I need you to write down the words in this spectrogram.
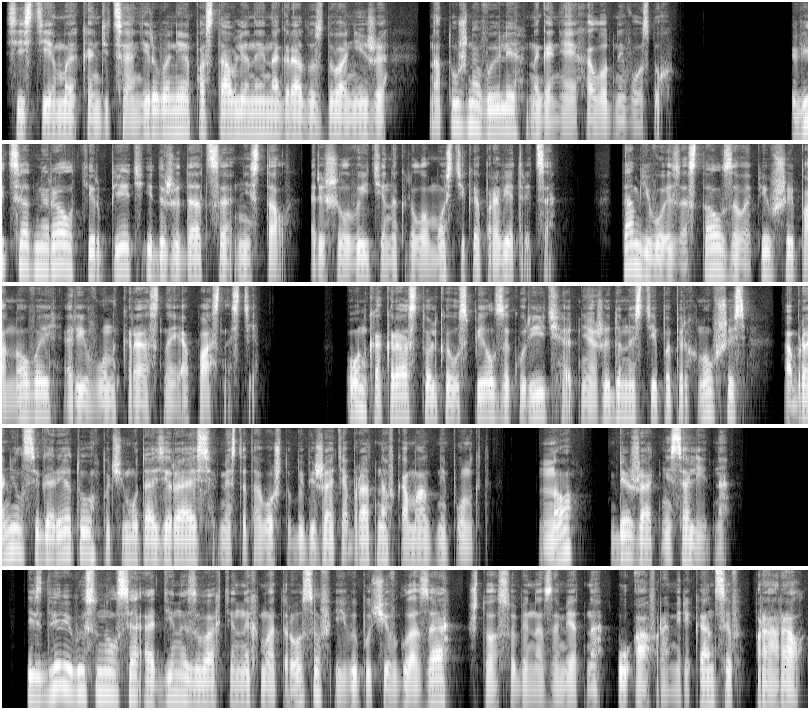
Системы кондиционирования, поставленные на градус 2 ниже, натужно выли, нагоняя холодный воздух. Вице-адмирал терпеть и дожидаться не стал. Решил выйти на крыло мостика проветриться. Там его и застал завопивший по новой ревун красной опасности. Он как раз только успел закурить, от неожиданности поперхнувшись, обронил сигарету, почему-то озираясь, вместо того, чтобы бежать обратно в командный пункт. Но бежать не солидно. Из двери высунулся один из вахтенных матросов и, выпучив глаза, что особенно заметно у афроамериканцев, проорал.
